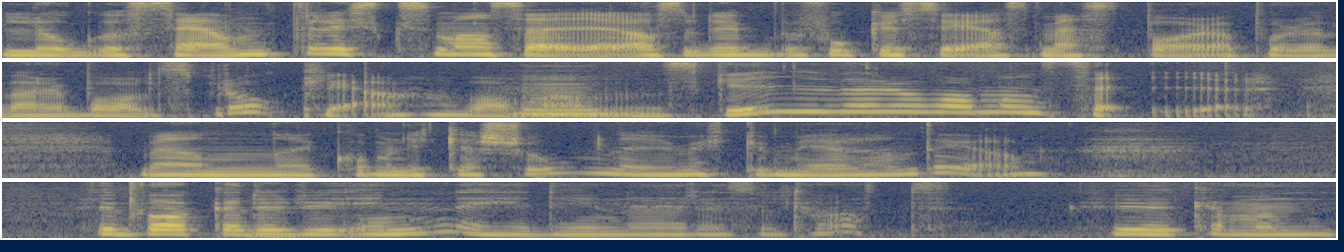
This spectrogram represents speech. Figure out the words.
logocentrisk som man säger. Alltså det fokuseras mest bara på det verbalspråkliga. Vad man mm. skriver och vad man säger. Men kommunikation är ju mycket mer än det. Hur bakade du in det i dina resultat? Hur kan man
